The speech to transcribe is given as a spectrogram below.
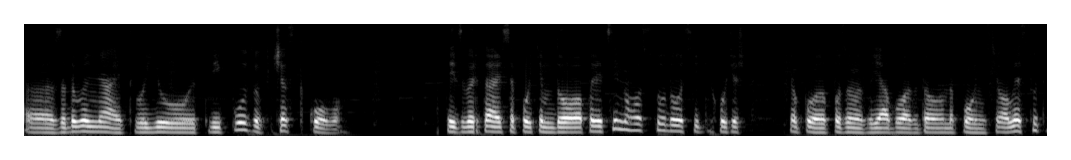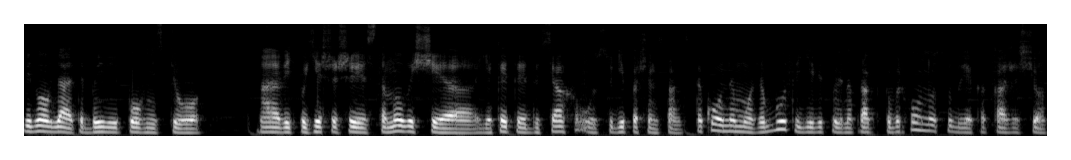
е, задовольняє твою, твій позов частково. Ти звертаєшся потім до апеляційного суду, оскільки хочеш, щоб е, позовна заява була задоволена повністю, але суд відмовляє тобі повністю, навіть погіршивши становище, е, яке ти досяг у суді першої інстанції. Такого не може бути. Є відповідна практика Верховного суду, яка каже, що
